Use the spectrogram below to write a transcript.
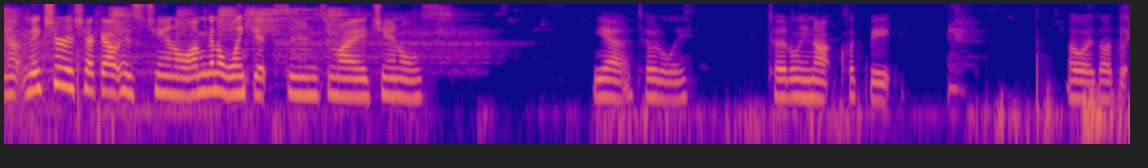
Yeah, make sure to check out his channel. I'm gonna link it soon to my channels. Yeah, totally. Totally not clickbait. Oh, I thought that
